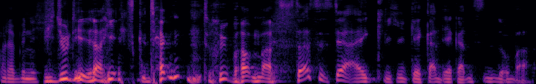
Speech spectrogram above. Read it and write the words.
Oder bin ich. Wie du dir da jetzt Gedanken drüber machst, das ist der eigentliche Gag an der ganzen Nummer.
